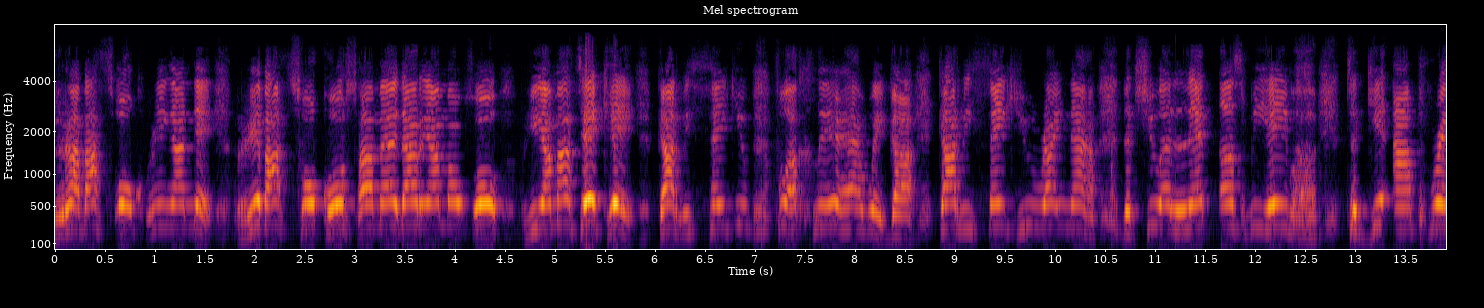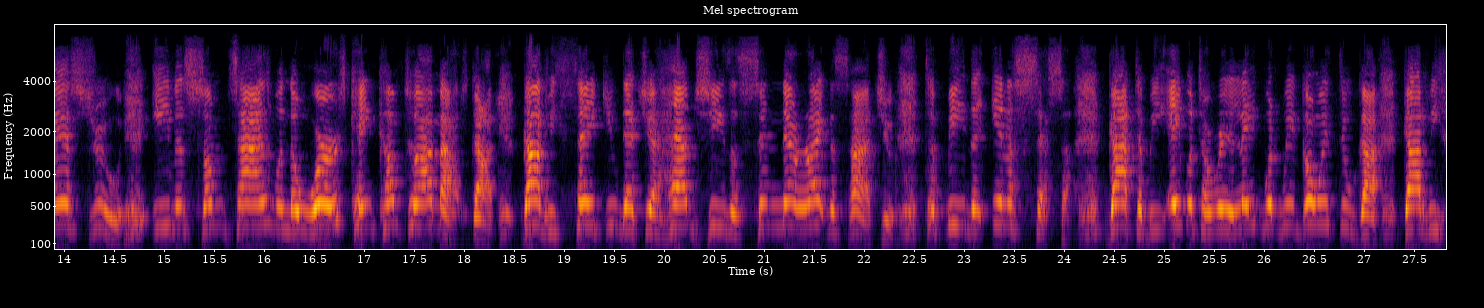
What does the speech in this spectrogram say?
rabaso, ringande, rebaso, kosamedariamoso, riamateke. God, we thank you for a clear highway, God. God, we thank you right now that you have let us be able to get our prayers through, even sometimes when the words can't come to our mouths, God. God, we thank you that you have Jesus sitting there right beside you to be the intercessor, God, to be able to relate what we're going through, God. God, we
